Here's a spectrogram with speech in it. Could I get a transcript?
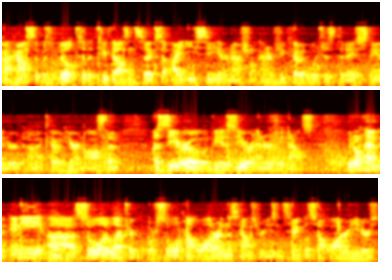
a, house that was built to the 2006 IEC International Energy Code, which is today's standard uh, code here in Austin. A 0 would be a zero energy house. We don't have any uh, solar electric or solar hot water in this house. We're using tankless hot water heaters,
